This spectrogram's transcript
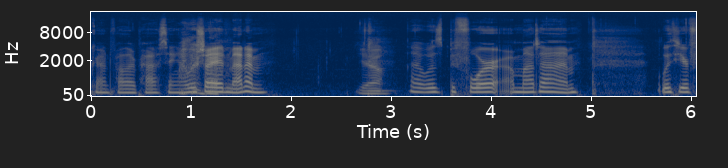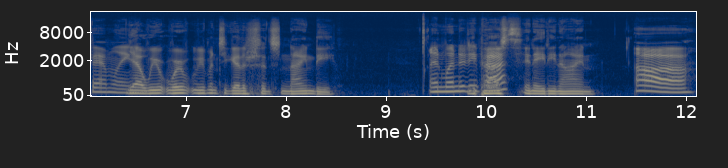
grandfather passing. I wish I had met him. Yeah. That was before my time with your family. Yeah, we we're, we've been together since '90. And when did he, passed pass? in '89. Ah,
